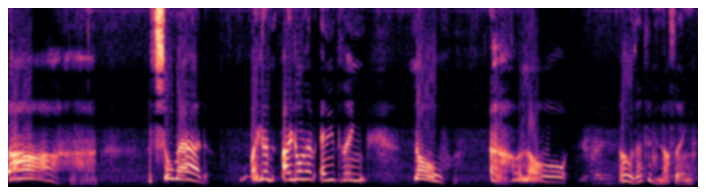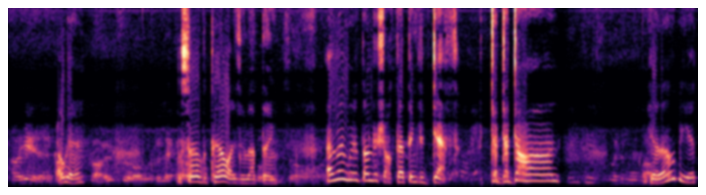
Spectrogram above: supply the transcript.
Ah! That's so bad. I got... I don't have anything... No! Oh, no! Oh, that did nothing. Okay. Instead of paralyzing that thing. And then we're gonna thundershock that thing to death. Dun dun dun! Yeah, that'll be it.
